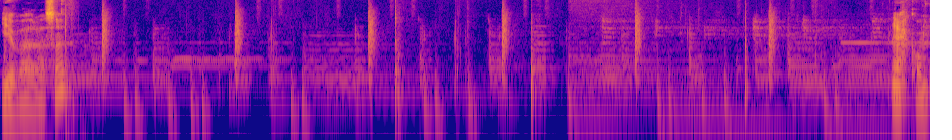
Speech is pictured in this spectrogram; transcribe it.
Hier war das, ne? Komm.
